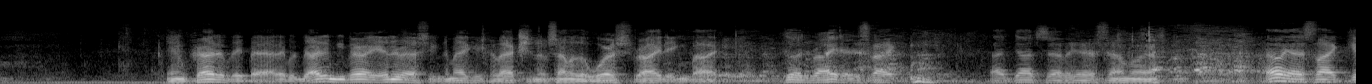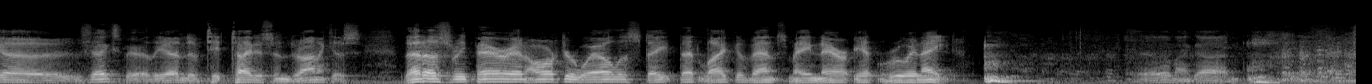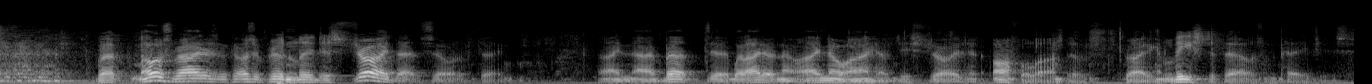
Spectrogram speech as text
Incredibly bad. It would be, I think, be very interesting to make a collection of some of the worst writing by good writers, like I've got some here somewhere. Oh yes, like uh, Shakespeare, the end of T- Titus Andronicus. Let us repair and alter well the state that like events may ne'er it ruinate. oh my God. but most writers, because of prudently destroyed that sort of thing. I, I bet, uh, well, I don't know. I know I have destroyed an awful lot of writing, at least a thousand pages.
